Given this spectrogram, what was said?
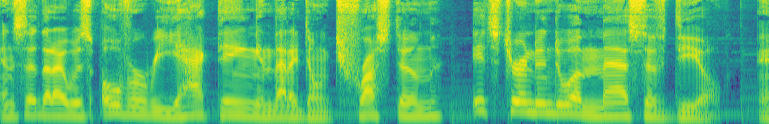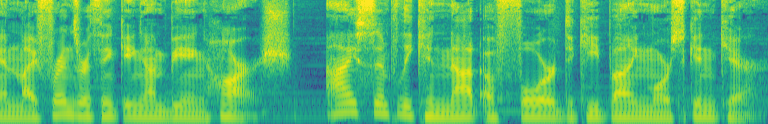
and said that I was overreacting and that I don't trust him. It's turned into a massive deal, and my friends are thinking I'm being harsh. I simply cannot afford to keep buying more skincare.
